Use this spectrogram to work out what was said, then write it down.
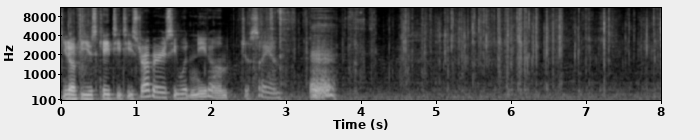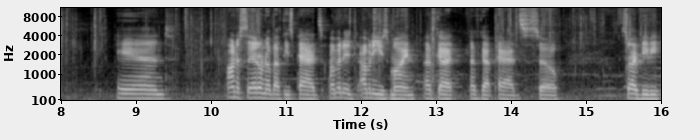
You know, if you use KTT strawberries, he wouldn't need them. Just saying. and honestly, I don't know about these pads. I'm gonna I'm gonna use mine. I've got I've got pads. So sorry, BB.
